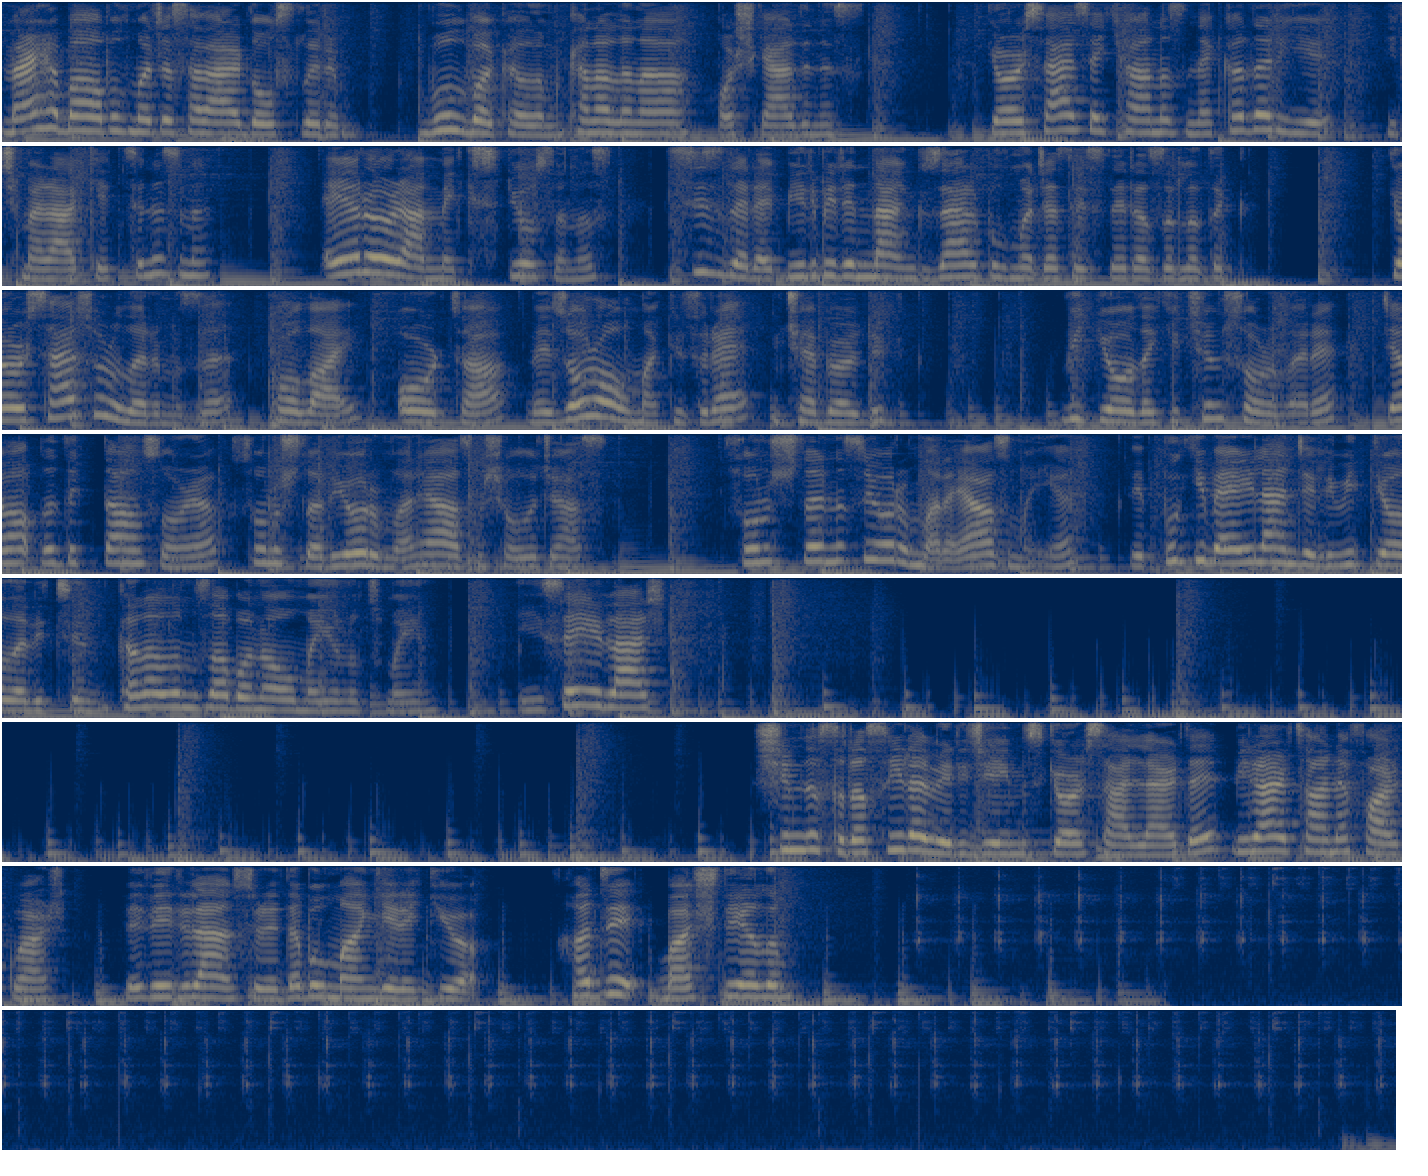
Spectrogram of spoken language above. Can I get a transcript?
Merhaba bulmaca sever dostlarım. Bul bakalım kanalına hoş geldiniz. Görsel zekanız ne kadar iyi hiç merak ettiniz mi? Eğer öğrenmek istiyorsanız sizlere birbirinden güzel bulmaca testleri hazırladık. Görsel sorularımızı kolay, orta ve zor olmak üzere 3'e böldük. Videodaki tüm soruları cevapladıktan sonra sonuçları yorumlara yazmış olacağız. Sonuçlarınızı yorumlara yazmayı ve bu gibi eğlenceli videolar için kanalımıza abone olmayı unutmayın. İyi seyirler. Şimdi sırasıyla vereceğimiz görsellerde birer tane fark var ve verilen sürede bulman gerekiyor. Hadi başlayalım.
